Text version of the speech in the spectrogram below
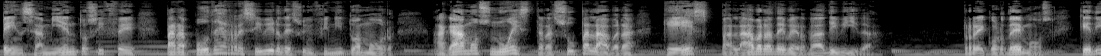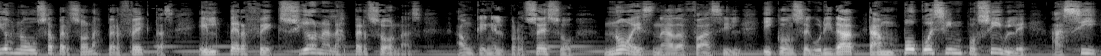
pensamientos y fe para poder recibir de su infinito amor. Hagamos nuestra su palabra, que es palabra de verdad y vida. Recordemos que Dios no usa personas perfectas, Él perfecciona a las personas, aunque en el proceso no es nada fácil y con seguridad tampoco es imposible, así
